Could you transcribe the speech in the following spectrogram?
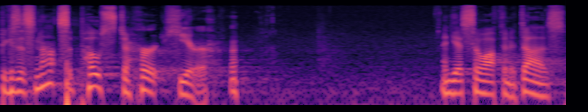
because it's not supposed to hurt here. and yet, so often it does.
